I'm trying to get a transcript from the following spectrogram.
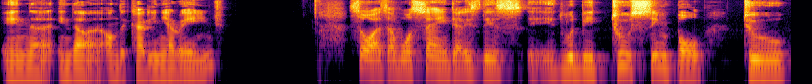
in uh, in the on the Kyrenia range. So, as I was saying, there is this. It would be too simple to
